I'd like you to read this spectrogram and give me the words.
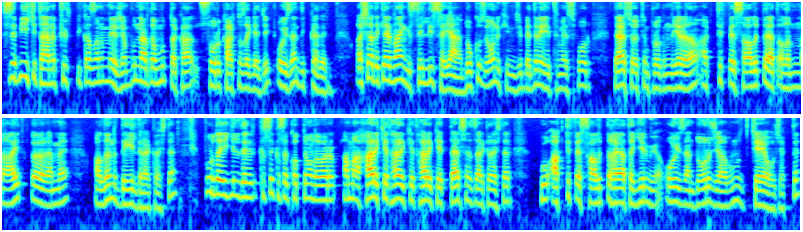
Size bir iki tane püf bir kazanım vereceğim. Bunlardan mutlaka soru karşınıza gelecek. O yüzden dikkat edin. Aşağıdakilerin hangisi lise yani 9 ve 12. beden eğitimi ve spor ders öğretim programında yer alan aktif ve sağlıklı hayat alanına ait öğrenme alanı değildir arkadaşlar. Burada ilgili de kısa kısa kodlamalar var ama hareket hareket hareket derseniz arkadaşlar bu aktif ve sağlıklı hayata girmiyor. O yüzden doğru cevabımız C olacaktı.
